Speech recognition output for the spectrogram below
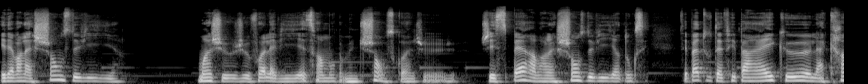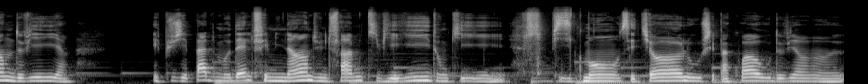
et d'avoir la chance de vieillir. Moi, je, vois la vieillesse vraiment comme une chance, quoi. Je, j'espère avoir la chance de vieillir. Donc, c'est, pas tout à fait pareil que la crainte de vieillir. Et puis, j'ai pas de modèle féminin d'une femme qui vieillit, donc qui physiquement s'étiole ou je sais pas quoi, ou devient. Euh,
